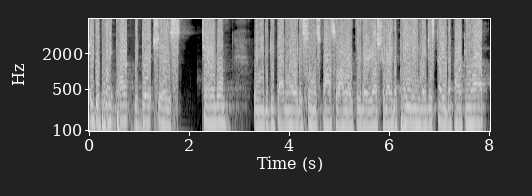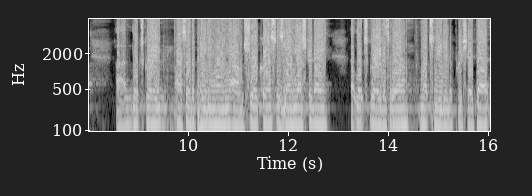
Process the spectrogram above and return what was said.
Eagle Point Park, the ditch is terrible. We need to get that mowed as soon as possible. I rode through there yesterday. The paving, they just paved the parking lot. Uh, looks great. Also, the paving on, um, Shorecrest was done yesterday. That looks great as well. Much needed. Appreciate that.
